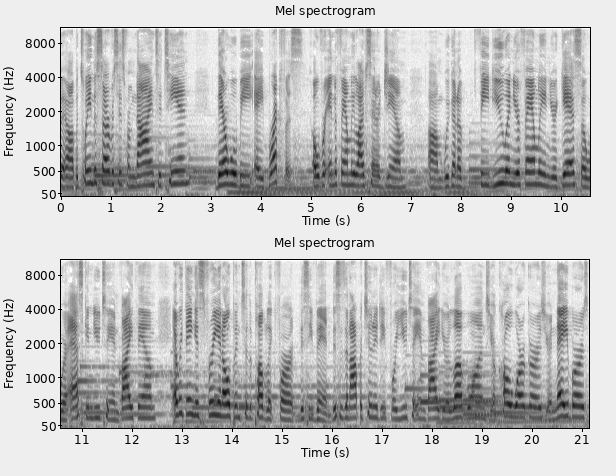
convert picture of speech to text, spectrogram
uh, between the services from 9 to 10 there will be a breakfast over in the Family Life Center gym. Um, we're going to feed you and your family and your guests, so we're asking you to invite them. Everything is free and open to the public for this event. This is an opportunity for you to invite your loved ones, your co workers, your neighbors,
